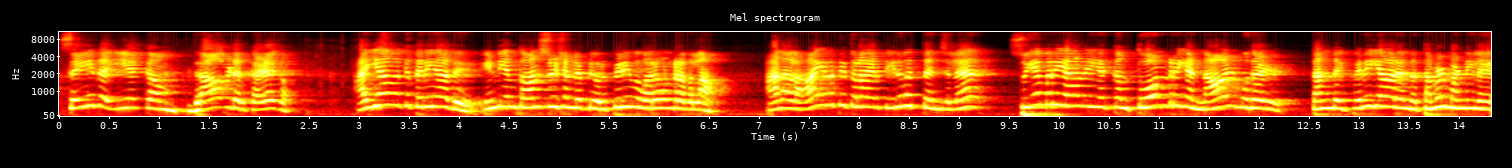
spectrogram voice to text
செய்த இயக்கம் திராவிடர் கழகம். ஐயாவுக்கு தெரியாது. இந்தியன் கான்ஸ்டியூஷன்ல இப்படி ஒரு பிரிவு வரும்ன்றதெல்லாம். ஆனால் ஆயிரத்தி தொள்ளாயிரத்தி இருபத்தஞ்சில் சுயமரியாதை இயக்கம் தோன்றிய நாள் முதல் தந்தை பெரியார் இந்த தமிழ் மண்ணிலே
